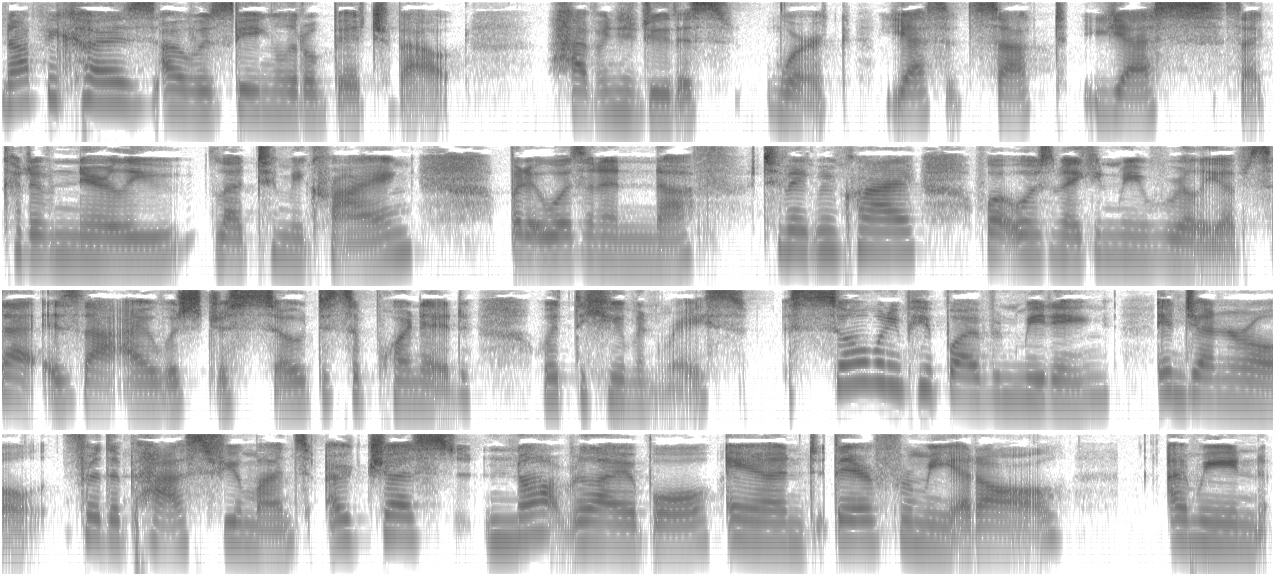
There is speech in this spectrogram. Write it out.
not because I was being a little bitch about having to do this work. Yes, it sucked. Yes, that could have nearly led to me crying, but it wasn't enough to make me cry. What was making me really upset is that I was just so disappointed with the human race. So many people I've been meeting in general for the past few months are just not reliable and there for me at all. I mean,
